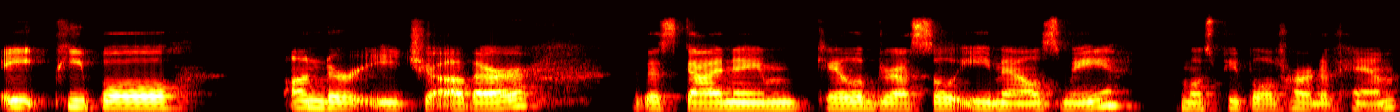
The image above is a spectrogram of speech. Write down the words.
Eight people under each other. This guy named Caleb Dressel emails me. Most people have heard of him.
